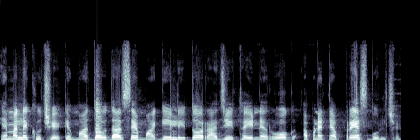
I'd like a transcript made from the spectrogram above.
એમાં લખ્યું છે કે, માધવદાસે માગી લીધો રાજી થઈને રોગ. આપણે ત્યાં પ્રેસ ભૂલ છે.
